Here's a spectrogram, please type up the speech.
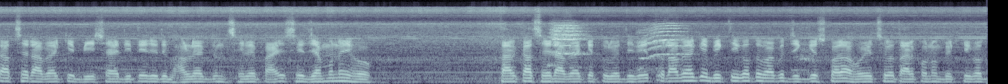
চাচ্ছে রাবেয়াকে বিয়ে সায় দিতে, যদি ভালো একজন ছেলে পায়, সে যেমনই হোক তার কাছে রাবেয়াকে তুলে দিবে। তো রাবেয়াকে ব্যক্তিগতভাবে জিজ্ঞেস করা হয়েছিল, তার কোনো ব্যক্তিগত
